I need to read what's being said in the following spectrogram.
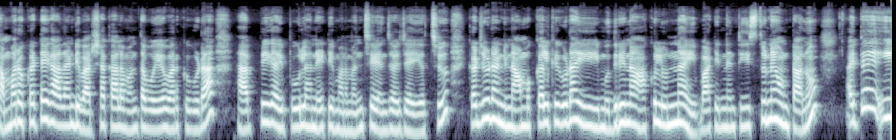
సమ్మర్ ఒకటే కాదండి వర్షాకాలం అంతా పోయే వరకు కూడా హ్యాపీగా ఈ పూలు అనేటివి మనం మంచిగా ఎంజాయ్ చేయొచ్చు. ఇక్కడ చూడండి నా మొక్కలకి కూడా ఈ ముదిరిన ఆకులు ఉన్నాయి. వాటిని నేను తీస్తూనే ఉంటాను. అయితే ఈ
